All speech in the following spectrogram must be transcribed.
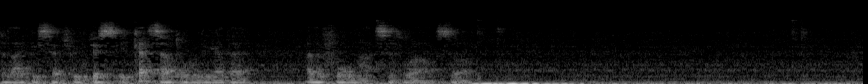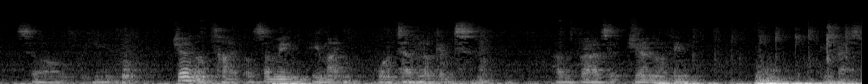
the library search. We just it cuts out all the other other formats as well. So so you, journal titles. I mean, you might want to have a look at have a browse at journal of, in, invest,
